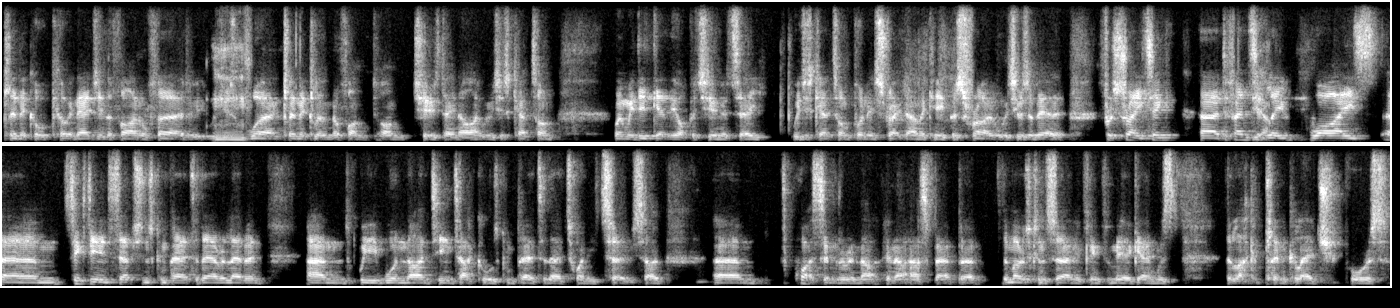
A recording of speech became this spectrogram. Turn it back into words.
clinical cutting edge in the final third. We, we just weren't clinical enough on on Tuesday night. We just kept on. When we did get the opportunity, we just kept on putting it straight down the keeper's throat, which was a bit frustrating. Uh, defensively wise, um, 16 interceptions compared to their 11, and we won 19 tackles compared to their 22. So um, quite similar in that in that aspect. But the most concerning thing for me again was the lack of clinical edge for us.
